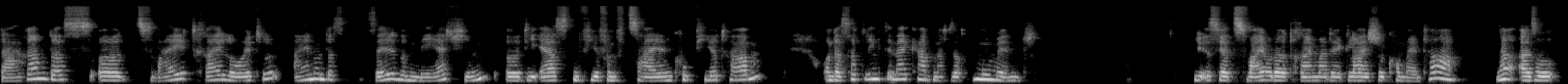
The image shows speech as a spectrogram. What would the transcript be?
daran, dass äh, zwei, drei Leute ein und dasselbe Märchen, äh, die ersten vier, fünf Zeilen kopiert haben. Und das hat LinkedIn erkannt und hat gesagt, Moment, hier ist ja zwei oder dreimal der gleiche Kommentar. Ne? Also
